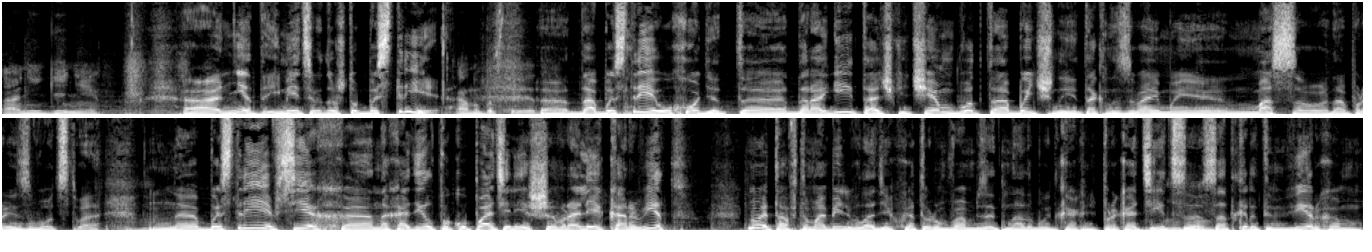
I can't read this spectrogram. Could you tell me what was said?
Они гении. А, нет, имеется в виду, что быстрее. А ну быстрее, да. А, да, быстрее уходят а, дорогие тачки, чем вот обычные так называемые массового да, производства. Uh-huh. Быстрее всех а, находил покупателей Chevrolet Corvette ну, это автомобиль, Владик, в котором вам обязательно надо будет как-нибудь прокатиться угу. с открытым верхом.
